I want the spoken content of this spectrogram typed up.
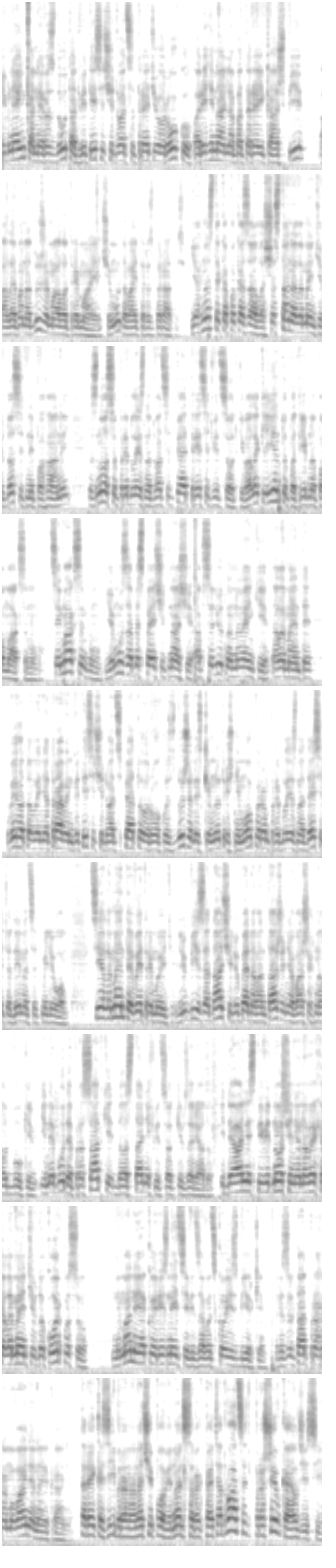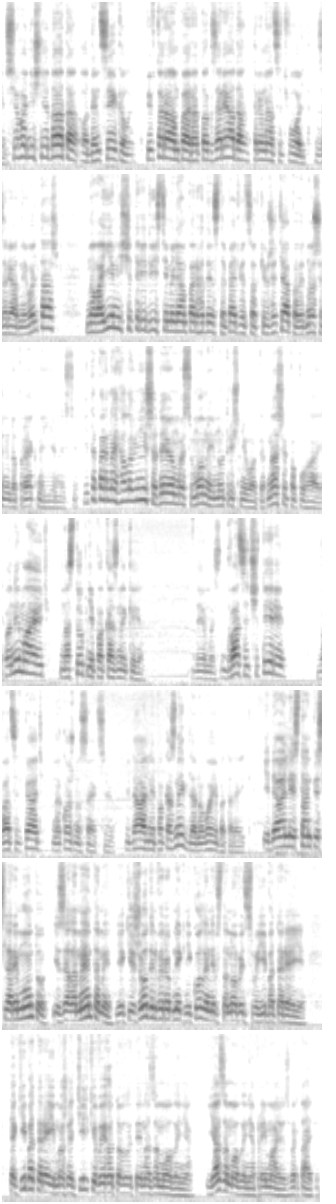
Рівненька, не роздута. 2023 року. Оригінальна батарейка HP, але вона дуже мало тримає. Чому? Давайте розбиратись. Діагностика показала, що стан елементів досить непоганий, зносу приблизно 25-30%, але клієнту потрібно по максимуму. Цей максимум йому забезпечить наші абсолютно новенькі елементи виготовлення травень 2025 року з дуже низьким внутрішнім опором приблизно 10-11 мільйом. Ці елементи витримують любі задачі, любе навантаження ваших ноутбуків і не буде просадки до останніх відсотків заряду. Ідеальне співвідношення нових елементів до корпусу. Нема ніякої різниці від заводської збірки. Результат програмування на екрані. Батарейка зібрана на чіпові 0,45А20, прошивка LGC. Сьогоднішня дата, один цикл, 1,5 ампера ток заряда, 13 вольт зарядний вольтаж. Нова ємність 4200 мАч, 105% життя по відношенню до проектної ємності. І тепер найголовніше дивимось умовний внутрішній опір. Наші попугаї. Вони мають наступні показники. Дивимось 24, 25 на кожну секцію. Ідеальний показник для нової батарейки. Ідеальний стан після ремонту із елементами, які жоден виробник ніколи не встановить свої батареї. Такі батареї можна тільки виготовити на замовлення. Я замовлення приймаю, звертайтесь.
